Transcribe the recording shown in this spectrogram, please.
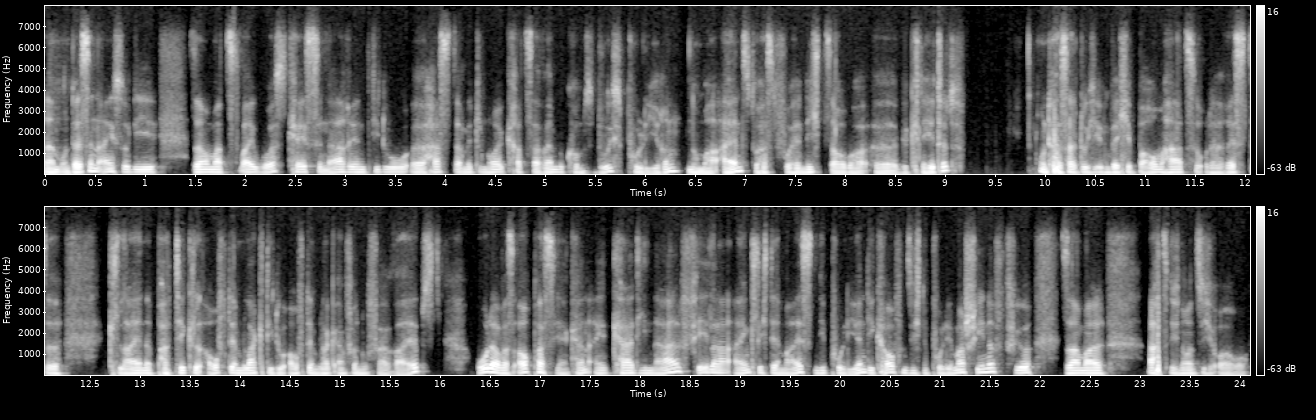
Ähm, und das sind eigentlich so die, sagen wir mal, zwei Worst-Case-Szenarien, die du äh, hast, damit du neue Kratzer reinbekommst durchs Polieren. Nummer eins, du hast vorher nicht sauber äh, geknetet und hast halt durch irgendwelche Baumharze oder Reste kleine Partikel auf dem Lack, die du auf dem Lack einfach nur verreibst. Oder was auch passieren kann, ein Kardinalfehler eigentlich der meisten, die polieren, die kaufen sich eine Poliermaschine für, sag mal, 80, 90 Euro.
